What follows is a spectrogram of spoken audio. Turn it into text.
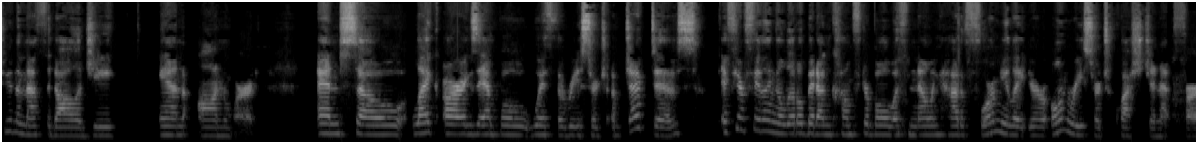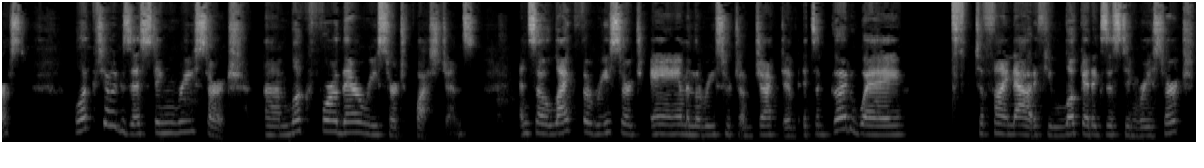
to the methodology and onward. And so, like our example with the research objectives, if you're feeling a little bit uncomfortable with knowing how to formulate your own research question at first, look to existing research. Um, look for their research questions. And so, like the research aim and the research objective, it's a good way to find out if you look at existing research,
